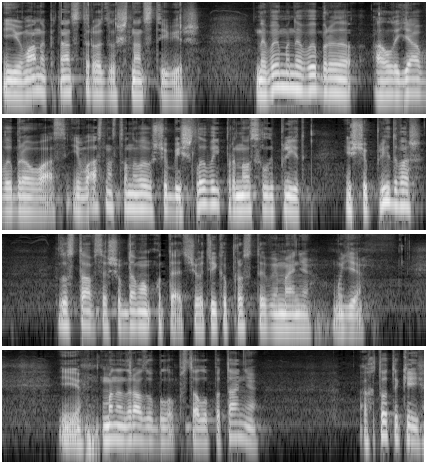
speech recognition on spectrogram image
І Івана 15 розділ 16 вірш. Не ви мене вибрали, але я вибрав вас, і вас настановив, щоб йшли ви й приносили плід, і щоб плід ваш зостався, щоб дав вам отець, що тільки простив імені моє. І в мене одразу було стало питання: а хто такий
